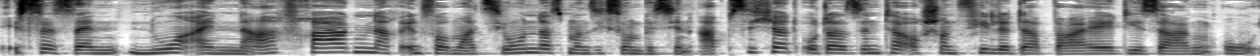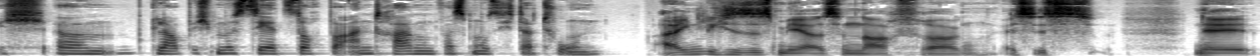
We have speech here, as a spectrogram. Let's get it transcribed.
Ist das denn nur ein Nachfragen nach Informationen, dass man sich so ein bisschen absichert oder sind da auch schon viele dabei, die sagen, oh, ich ähm, glaube, ich müsste jetzt doch beantragen, was muss ich da tun? Eigentlich ist es mehr als ein Nachfragen. Es ist eine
